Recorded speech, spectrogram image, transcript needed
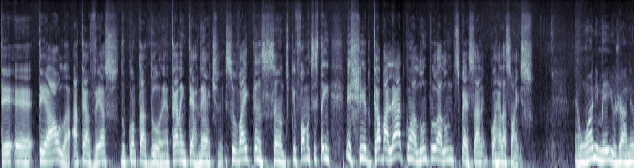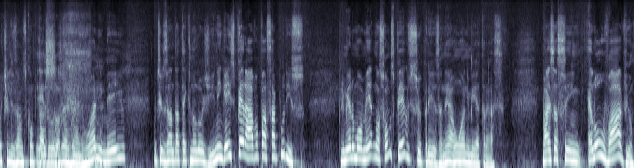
ter, é, ter aula através do computador, né? entrar na internet. Isso vai cansando. De que forma que vocês têm mexido, trabalhado com o aluno para o aluno dispersar né? com relação a isso? É um ano e meio já, né? Utilizando os computadores, isso. né, Jânio? Um ano e meio utilizando a tecnologia. E ninguém esperava passar por isso. Primeiro momento, nós fomos pegos de surpresa, né? Há um ano e meio atrás. Mas, assim, é louvável,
